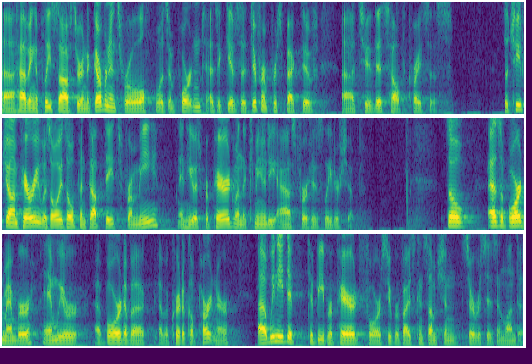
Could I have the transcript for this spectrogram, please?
uh, having a police officer in a governance role was important as it gives a different perspective uh, to this health crisis. So Chief John Pare was always open to updates from me, and he was prepared when the community asked for his leadership. So, as a board member, and we were a board of a, of a critical partner, uh, we needed to be prepared for supervised consumption services in London.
